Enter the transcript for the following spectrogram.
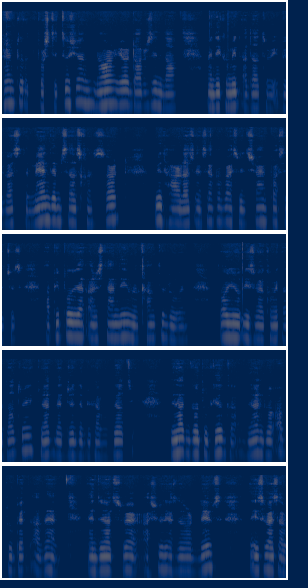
turn to prostitution, nor your daughters in law when they commit adultery, because the men themselves consort with harlots and sacrifice with shrine prostitutes. A people without understanding will come to ruin. Though you, Israel, commit adultery, do not let Judah become guilty. Do not go to Gilgal, do not go up to Beth Aven, and do not swear. As surely as the Lord lives, the Israelites are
